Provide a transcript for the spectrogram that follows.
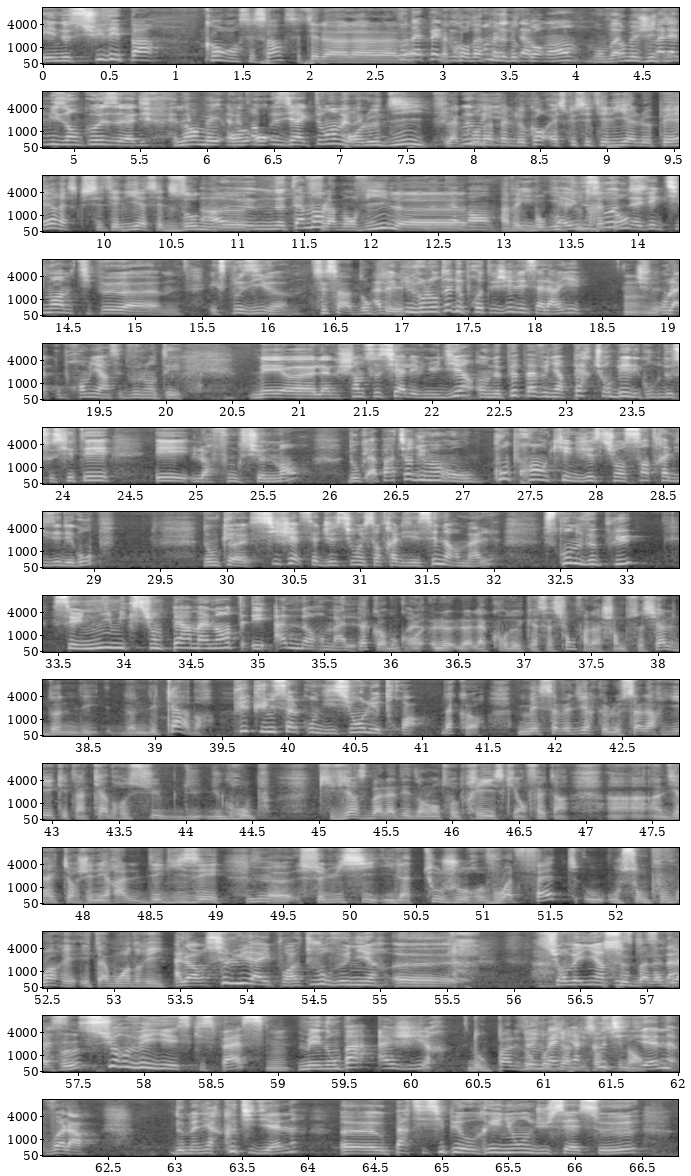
et ne suivaient pas hein, c'est ça? C'était la, la, cour d'appel de, cour d'appel de Caen. On va non, mais pas la mise en cause, euh, non, mais on, directement. Mais on le dit, la cour d'appel de Caen. Est-ce que c'était lié à l'EPR Est-ce que c'était lié à cette zone ah, euh, notamment, Flamanville euh, notamment. avec beaucoup de sous-traitance Il y a une zone effectivement un petit peu explosive. C'est ça. Donc avec une volonté de protéger les salariés. Hum, on la comprend bien, cette volonté. Mais la Chambre sociale est venue dire on ne peut pas venir perturber les groupes de société et leur fonctionnement. Donc, à partir du moment où on comprend qu'il y a une gestion centralisée des groupes, donc, euh, si cette gestion est centralisée, c'est normal. Ce qu'on ne veut plus, c'est une immixtion permanente et anormale. D'accord, donc Voilà. le- la, Cour de cassation, enfin la Chambre sociale, donne des, donne des cadres. Plus qu'une seule condition au lieu de trois. D'accord. Mais ça veut dire que le salarié qui est un cadre sub du, du groupe, qui vient se balader dans l'entreprise, qui est en fait un, un- un directeur général déguisé, Mhm. euh, celui-ci, il a toujours voix de fait ou, ou son pouvoir est, est amoindri? Alors celui-là, il pourra toujours venir euh, surveiller un peu Se ce qui se passe, peu. surveiller ce qui se passe, Mm. mais non pas agir Donc pas les de manière quotidienne. Voilà. De manière quotidienne, euh, participer aux réunions du CSE,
